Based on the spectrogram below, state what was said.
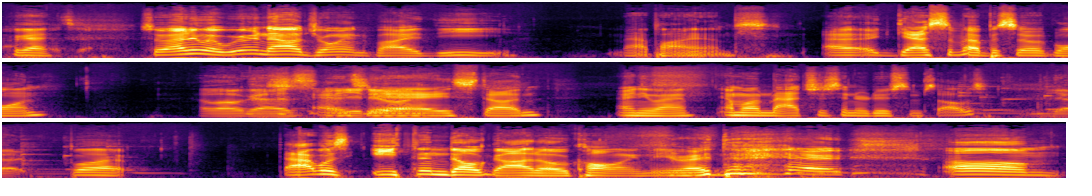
Okay. Let's. So anyway, we are now joined by the Matt Payamps, a guest of episode one, Hello guys, how you doing? NCAA stud. Anyway, Emma and Matt just introduced themselves. Yeah. but that was Ethan Delgado calling me right there. um,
